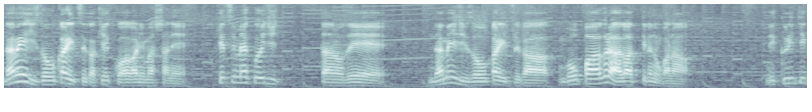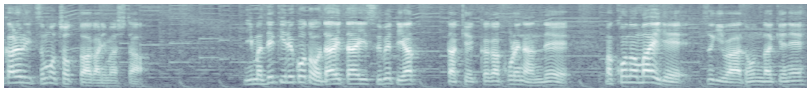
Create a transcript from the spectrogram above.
ダメージ増加率が結構上がりましたね。血脈いじったのでダメージ増加率が5%ぐらい上がってるのかな。でクリティカル率もちょっと上がりました。今できることを大体全てやった結果がこれなんでまあ、この前で次はどんだけね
